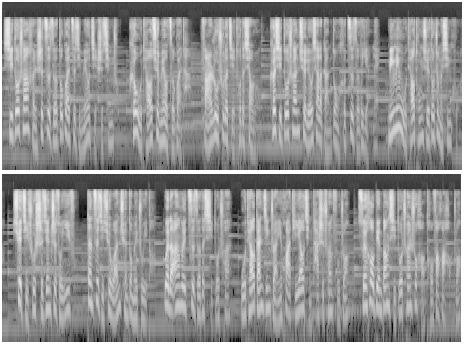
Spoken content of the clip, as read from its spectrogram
喜多川很是自责，都怪自己没有解释清楚。可五条却没有责怪他，反而露出了解脱的笑容。可喜多川却流下了感动和自责的眼泪。明明五条同学都这么辛苦了。却挤出时间制作衣服，但自己却完全都没注意到。为了安慰自责的喜多川，五条赶紧转移话题，邀请他试穿服装，随后便帮喜多川梳好头发、化好妆，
